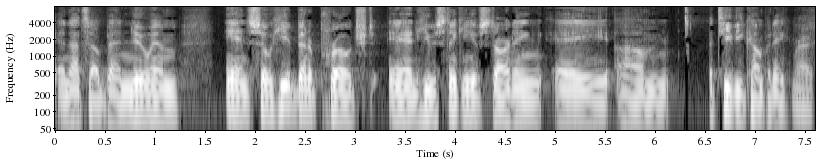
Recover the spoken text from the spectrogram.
and that's how Ben knew him. And so he had been approached, and he was thinking of starting a um, a TV company. Right.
